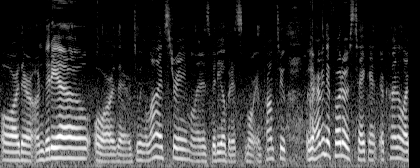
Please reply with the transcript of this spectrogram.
or they're on video, or they're doing a live stream, well, it is video, but it's more impromptu, or they're having their photos taken, they're kind of like,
